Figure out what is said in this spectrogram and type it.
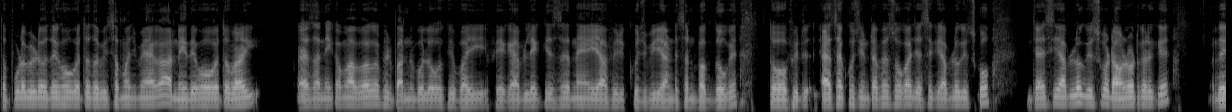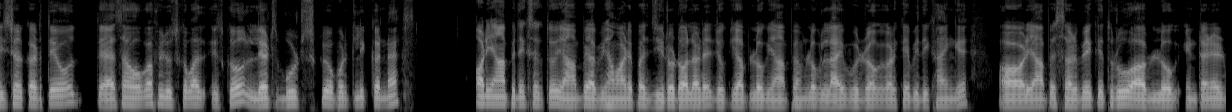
तो पूरा वीडियो देखोगे तो तभी समझ में आएगा, नहीं देखोगे तो भाई पैसा नहीं कमा पाओगे, फिर बाद में बोलोगे कि भाई फेक एप्लीकेशन है या फिर कुछ भी अंडरसन बग दोगे। तो फिर ऐसा कुछ इंटरफेस होगा जैसे कि आप लोग इसको, जैसे ही आप लोग इसको डाउनलोड करके रजिस्टर करते हो तो ऐसा होगा। फिर उसके बाद इसको लेट्स बूट्स के ऊपर क्लिक करना है। और यहाँ पे देख सकते हो, यहाँ पे अभी हमारे पास ज़ीरो डॉलर है, जो कि आप लोग यहाँ पे हम लोग लाइव विड्रॉ करके भी दिखाएँगे। और यहाँ पे सर्वे के थ्रू आप लोग इंटरनेट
